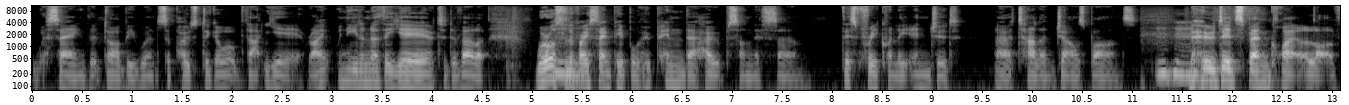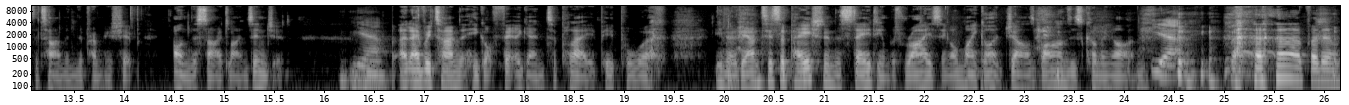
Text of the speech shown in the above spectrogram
were saying that Derby weren't supposed to go up that year, right? We need another year to develop. We're also the very same people who pinned their hopes on this um, this frequently injured uh, talent, Giles Barnes, who did spend quite a lot of the time in the Premiership on the sidelines injured. yeah. And every time that he got fit again to play, people were you know, the anticipation in the stadium was rising. Oh my God, Giles Barnes is coming on. Yeah. but um,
